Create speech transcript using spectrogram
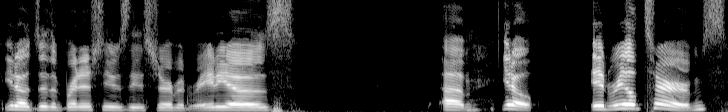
you know do the british use these german radios? Um, you know in real terms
